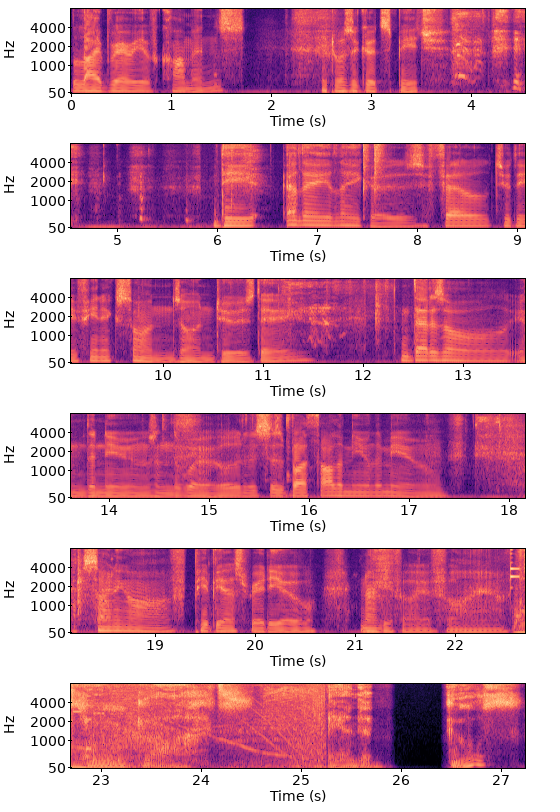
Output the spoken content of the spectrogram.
Library of Commons. It was a good speech. the LA Lakers fell to the Phoenix Suns on Tuesday. That is all in the news in the world. This is Bartholomew Lemieux signing off. PBS Radio 95.5. Gods and a Goose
